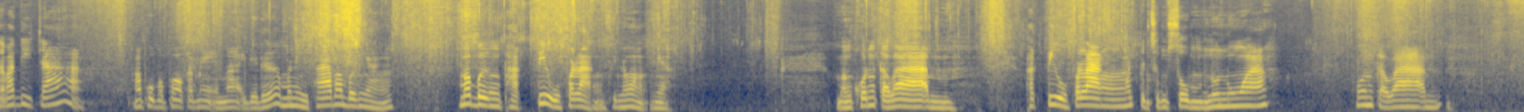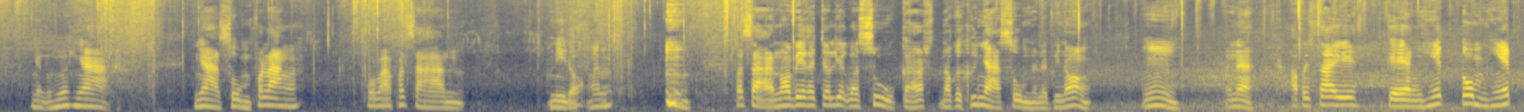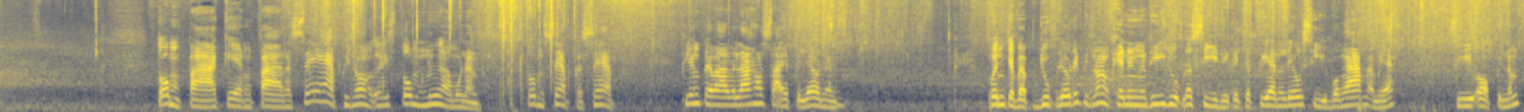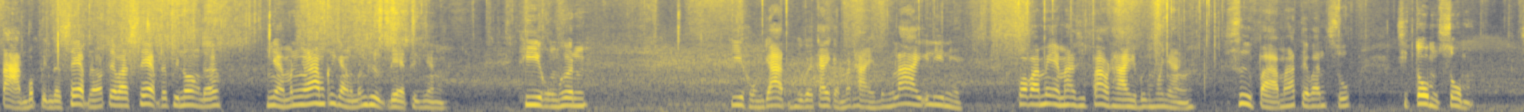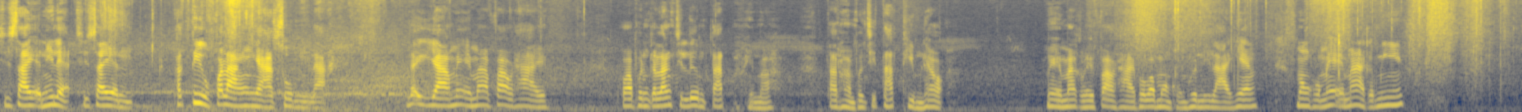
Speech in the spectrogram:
สวัสดีจ้า มาพบกับพ่อกับแม่มาอีกเด้อเด้อมื่อนี้พามาเบิงหยังมาเบิงผักติ้วฝรั่งพี่น้องเนี่ย บางคนก็ว่าผักติ้วฝรั่งมันเป็นสมๆนัวๆคนก็ว่าอย่างเงี้ยหญ้าหญ้าสมฝรั่งเพราะว่าภาษานี่ดอกมัน ภาษานอร์เวย์เขาจะเรียกว่าสู้กัสเราก็คือหญ้าสมนั่นแหละพี่น้อง อืมนั่นน่ะเอาไปใส่ แกงเฮ็ดต้มเฮ็ด ต้มปลาแกงปลานะแซ่บพี่น้องเอ้ยต้มเนื้อมูนั่นต้มแซ่บกับแซ่บเพียงแต่ว่าเวลาเขาใส่ไปแล้วนั่นเพิ่นจะแบบยุบเร็วได้พี่น้องแค่หนึ่งนาทียุบแล้วสีนี่ก็จะเปลี่ยนเร็วสีบ่งามนะแหม่สีออกเป็นน้ำตาลบ่เป็นแต่แซ่บแล้วแต่ว่าแซ่บนะพี่น้องเด้อเนี่ยมันงามคืออย่างมันถึกแดดถึงอย่างที่ของเพิ่นที่ของญาติอยู่ใกล้ๆกับมาถ่ายเบิ่งไล่อีลีนี่เพราะว่าแม่มาสิเฝ้าถ่ายเบิ่งเพราะหยัง ซื้อป่ามาแต่วันศุกร์สิต้มส้มสิใส่อันนี้แหละสิใส่อันพักติ้วฝรั่งหยาส้มนี่แหละและอีกอย่างไม่เอมาเฝ้าทายเพราะเพิ่นกำลังสิเริ่มตัดเห็นไหมตัดหอนเพิ่นสิตัดทิ่มแล้วแม่เอมาก็เลยเฝ้าทายเพราะว่ามองของเพิ่นนี่ลายแฮงมองของแม่เอมาก็มี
